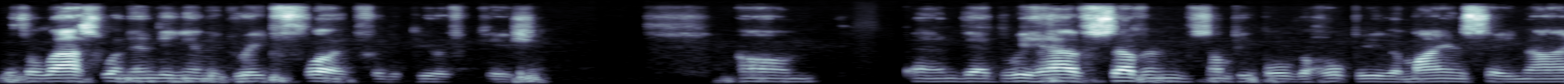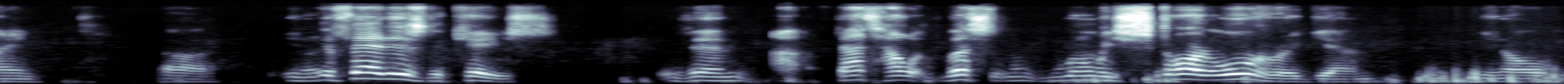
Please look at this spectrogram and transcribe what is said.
with the last one ending in a great flood for the purification. Um, and that we have seven, some people, the Hopi, the Mayans say nine. Uh, you know, if that is the case, then uh, that's how, let's, when we start over again, you know,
